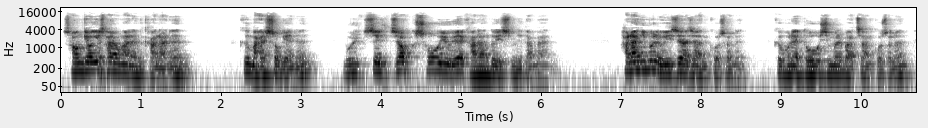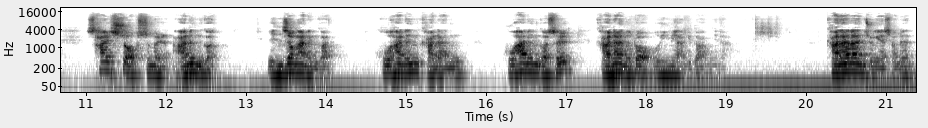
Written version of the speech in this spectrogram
성경이 사용하는 가난은 그 말 속에는 물질적 소유의 가난도 있습니다만 하나님을 의지하지 않고서는 그분의 도우심을 받지 않고서는 살 수 없음을 아는 것, 인정하는 것, 구하는 가난, 구하는 것을 가난으로 의미하기도 합니다. 가난한 중에서는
